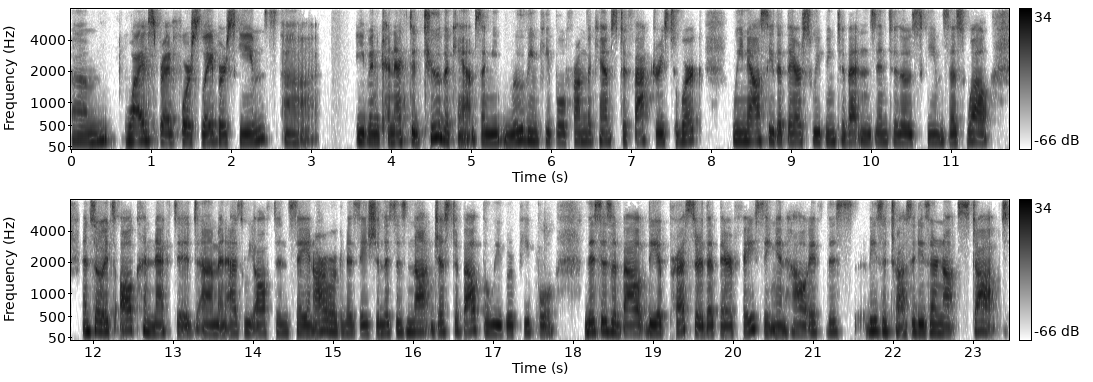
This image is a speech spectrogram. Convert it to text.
um, widespread forced labor schemes uh, even connected to the camps and moving people from the camps to factories to work, we now see that they are sweeping Tibetans into those schemes as well. And so it's all connected. Um, and as we often say in our organization, this is not just about the Uyghur people. This is about the oppressor that they're facing and how if this these atrocities are not stopped,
